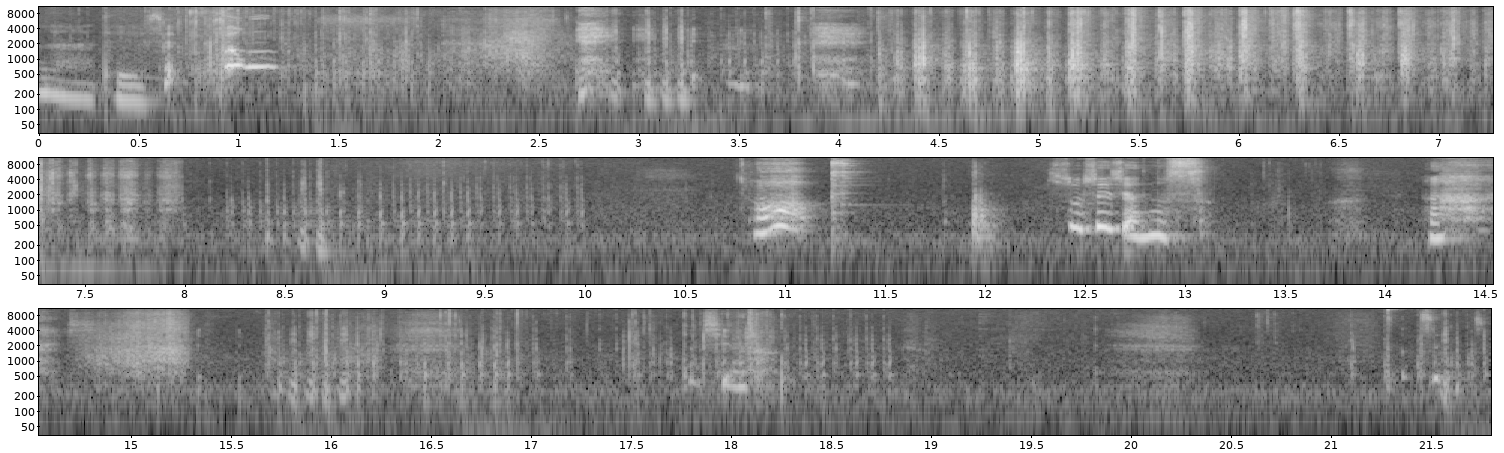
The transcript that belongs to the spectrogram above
하나, 둘, 셋, 뿅! 아! 소세지 안 넣었어. 아. 다시 열어. 진짜.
